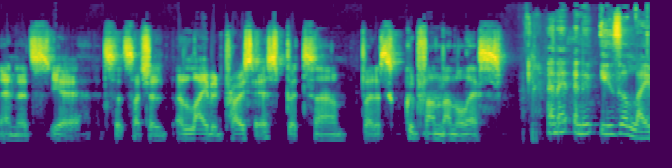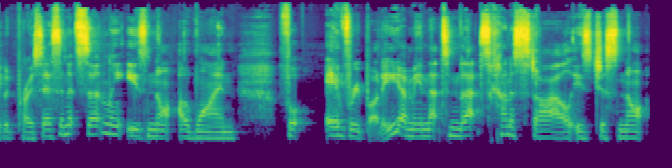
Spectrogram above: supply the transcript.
and it's yeah it's, it's such a, a laboured process, but um, but it's good fun nonetheless. And it, and it is a laboured process, and it certainly is not a wine for everybody. I mean, that's that's kind of style is just not,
